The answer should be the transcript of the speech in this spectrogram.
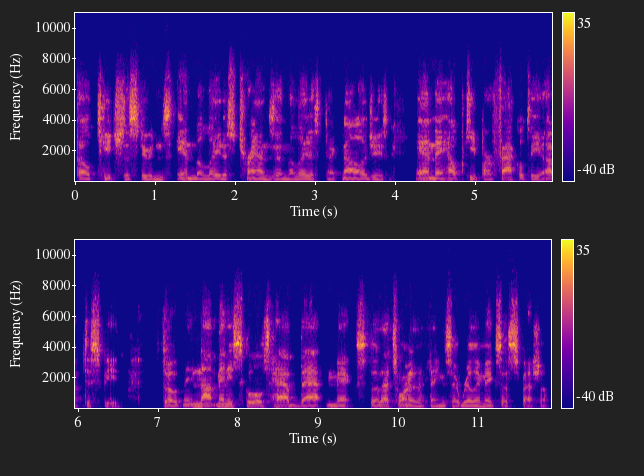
They'll teach the students in the latest trends, in the latest technologies, and they help keep our faculty up to speed. So not many schools have that mix. So that's one of the things that really makes us special.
